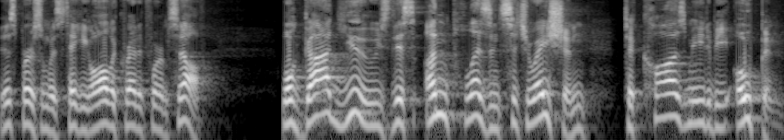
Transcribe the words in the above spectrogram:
This person was taking all the credit for himself. Well, God used this unpleasant situation to cause me to be open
